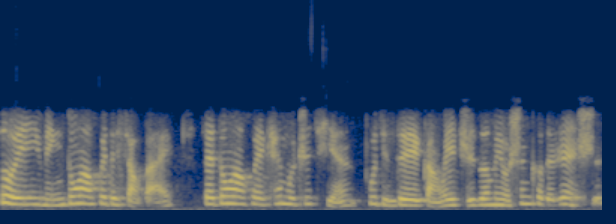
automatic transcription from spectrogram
作为一名冬奥会的小白。在冬奥会开幕之前，不仅对岗位职责没有深刻的认识，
